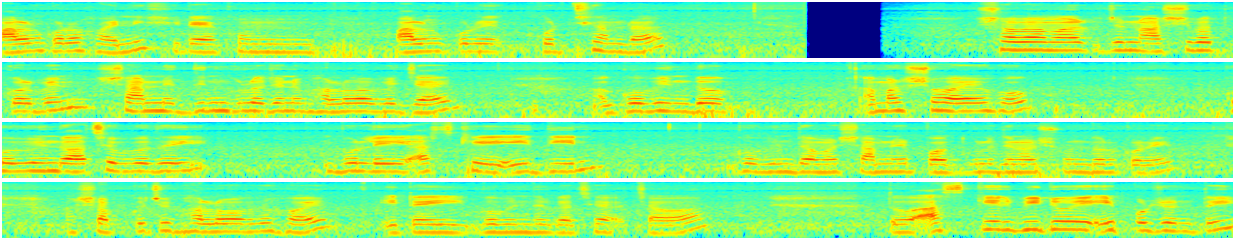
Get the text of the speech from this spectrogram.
পালন করা হয়নি, সেটা এখন পালন করে, করছি আমরা। সবাই আমার জন্য আশীর্বাদ করবেন, সামনের দিনগুলো যেন ভালোভাবে যায়। গোবিন্দ আমার সহায় হোক। গোবিন্দ আছে বোধহয়, বলেই আজকে এই দিন। গোবিন্দ আমার সামনের পথগুলো যেন সুন্দর করে সব কিছু ভালোভাবে হয়, এটাই গোবিন্দের কাছে চাওয়া। তো আজকের ভিডিও এ পর্যন্তই।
